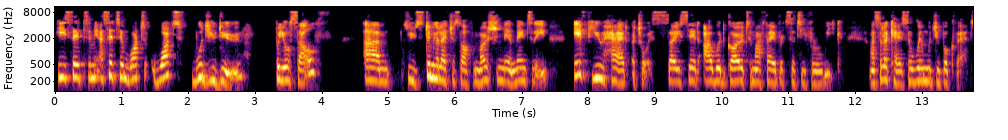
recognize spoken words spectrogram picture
he said to me, I said to him, what, what would you do for yourself, um, to stimulate yourself emotionally and mentally if you had a choice? So he said, I would go to my favorite city for a week. I said, okay, so when would you book that?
